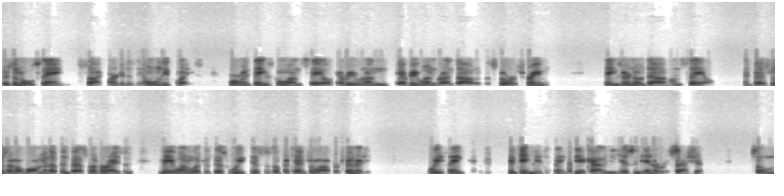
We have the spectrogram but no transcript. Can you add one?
there's an old saying: stock market is the only place where when things go on sale, everyone everyone runs out of the store screaming. Things are no doubt on sale. Investors have a long enough investment horizon may want to look at this weakness as a potential opportunity. We think, continue to think, the economy isn't in a recession. So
